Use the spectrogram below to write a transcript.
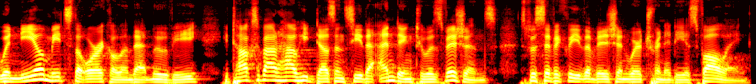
When Neo meets the Oracle in that movie, he talks about how he doesn't see the ending to his visions, specifically the vision where Trinity is falling.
